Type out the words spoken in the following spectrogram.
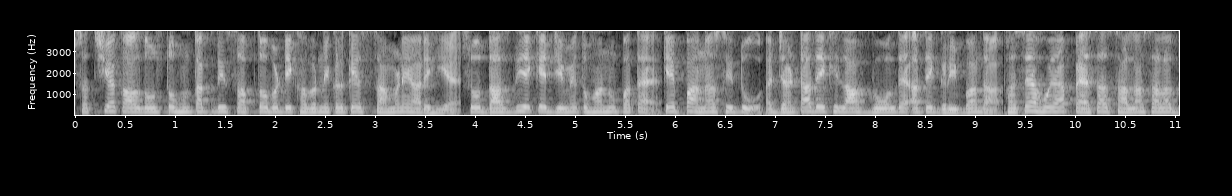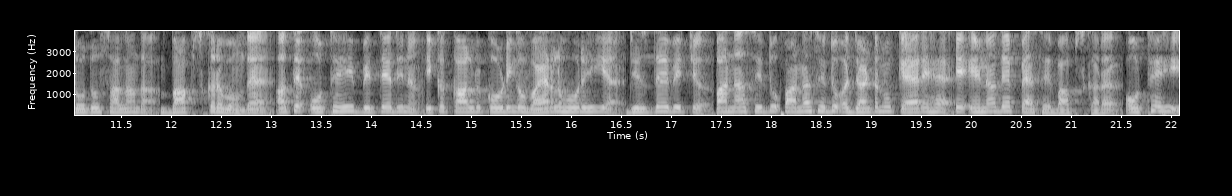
ਸਤਿ ਸ਼੍ਰੀ ਅਕਾਲ ਦੋਸਤੋ, ਹੁਣ ਤੱਕ ਦੀ ਸਭ ਤੋਂ ਵੱਡੀ ਖਬਰ ਨਿਕਲ ਕੇ ਸਾਹਮਣੇ ਆ ਰਹੀ ਹੈ। ਸੋ ਦੱਸ ਦਈਏ ਕਿ ਜਿਵੇਂ ਤੁਹਾਨੂੰ ਪਤਾ ਹੈ ਕਿ ਭਾਨਾ ਸਿੱਧੂ ਏਜੰਟਾਂ ਦੇ ਖਿਲਾਫ ਬੋਲਦਾ ਅਤੇ ਗਰੀਬਾਂ ਦਾ ਫਸਿਆ ਹੋਇਆ ਪੈਸਾ ਸਾਲਾਂ-ਸਾਲਾਂ 2-2 ਸਾਲਾਂ ਦਾ ਵਾਪਸ ਕਰਵਾਉਂਦਾ ਹੈ ਅਤੇ ਉੱਥੇ ਹੀ ਬੀਤੇ ਦਿਨ ਇੱਕ ਕਾਲ ਰਿਕਾਰਡਿੰਗ ਵਾਇਰਲ ਹੋ ਰਹੀ ਹੈ, ਜਿਸ ਦੇ ਵਿੱਚ ਭਾਨਾ ਸਿੱਧੂ ਭਾਨਾ ਸਿੱਧੂ ਏਜੰਟ ਨੂੰ ਕਹਿ ਰਿਹਾ ਹੈ ਕਿ ਇਹਨਾਂ ਦੇ ਪੈਸੇ ਵਾਪਸ ਕਰ। ਉੱਥੇ ਹੀ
